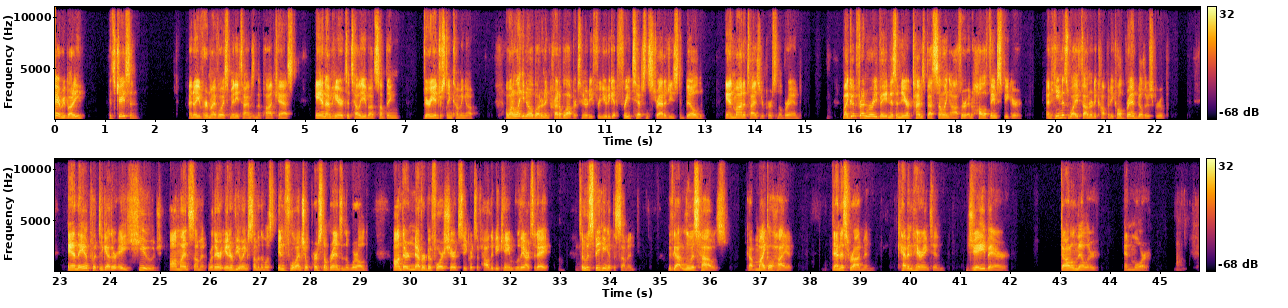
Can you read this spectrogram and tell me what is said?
Hey, everybody, it's Jason. I know you've heard my voice many times in the podcast, and I'm here to tell you about something very interesting coming up. I want to let you know about an incredible opportunity for you to get free tips and strategies to build and monetize your personal brand. My good friend Rory Vaden is a New York Times bestselling author and Hall of Fame speaker, and he and his wife founded a company called Brand Builders Group. And they have put together a huge online summit where they're interviewing some of the most influential personal brands in the world on their never before shared secrets of how they became who they are today. So, who's speaking at the summit? We've got Lewis Howes, got Michael Hyatt, Dennis Rodman, Kevin Harrington, Jay Baer, Donald Miller, and more.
